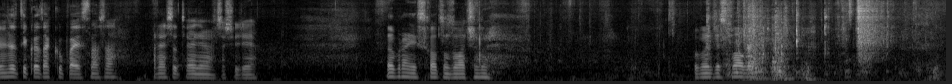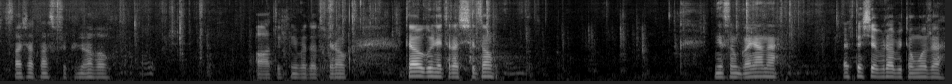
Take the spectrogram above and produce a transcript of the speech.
Wiem, że tylko ta kupa jest nasza, a resztę to ja nie wiem, co się dzieje. Dobra, niech schodzą, zobaczymy. Bo będzie słabo. Sąsiad nas przypilnował. A, tych nie będę otwierał. Te ogólnie teraz siedzą. Nie są ganiane. Jak to się wyrobi, to może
